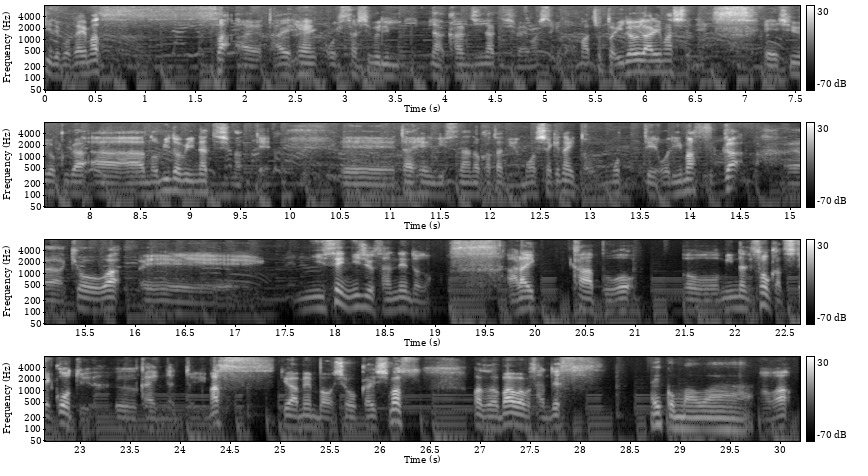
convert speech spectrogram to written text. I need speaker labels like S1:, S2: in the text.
S1: カーでございます。さあ、えー大変お久しぶりな感じになってしまいましたけど、まあ、ちょっといろいろありましてね、えー収録が伸び伸びになってしまって、えー大変リスナーの方には申し訳ないと思っておりますが、あ今日は、えー2023年度の荒いカープをみんなで総括していこうというう回になっております。ではメンバーを紹介します。まずはバーバブさんです。
S2: はい、こんばんは。
S1: こんばんは。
